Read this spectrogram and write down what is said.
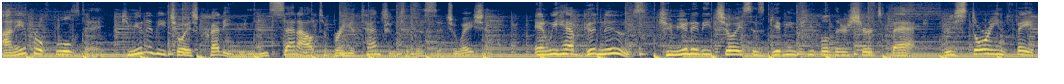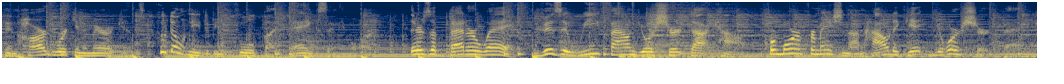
On April Fool's Day, Community Choice Credit Union set out to bring attention to this situation. And we have good news. Community Choice is giving people their shirts back, restoring faith in hardworking Americans who don't need to be fooled by banks anymore. There's a better way. Visit WeFoundYourShirt.com for more information on how to get your shirt back.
